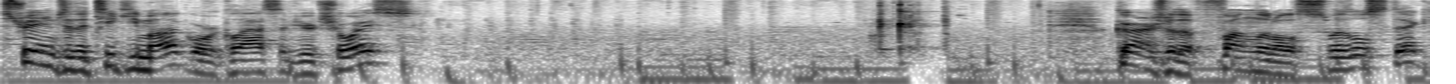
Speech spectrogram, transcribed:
Straight into the tiki mug or glass of your choice. Garnish with a fun little swizzle stick.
